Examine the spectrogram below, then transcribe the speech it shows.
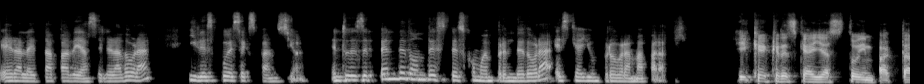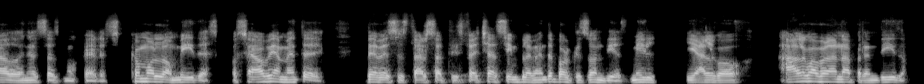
era la, etapa de aceleradora, y después expansión. Entonces depende dónde estés como emprendedora, es que hay un programa para ti. ¿Y qué crees que hayas tú impactado en esas mujeres? ¿Cómo lo mides? O sea, obviamente debes estar satisfecha simplemente porque son 10 mil y algo, algo habrán aprendido.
